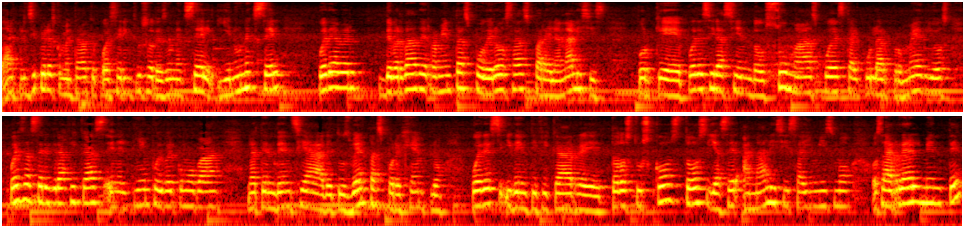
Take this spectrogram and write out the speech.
Al principio les comentaba que puede ser incluso desde un Excel y en un Excel puede haber de verdad herramientas poderosas para el análisis porque puedes ir haciendo sumas, puedes calcular promedios, puedes hacer gráficas en el tiempo y ver cómo va la tendencia de tus ventas, por ejemplo, puedes identificar eh, todos tus costos y hacer análisis ahí mismo. O sea, realmente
